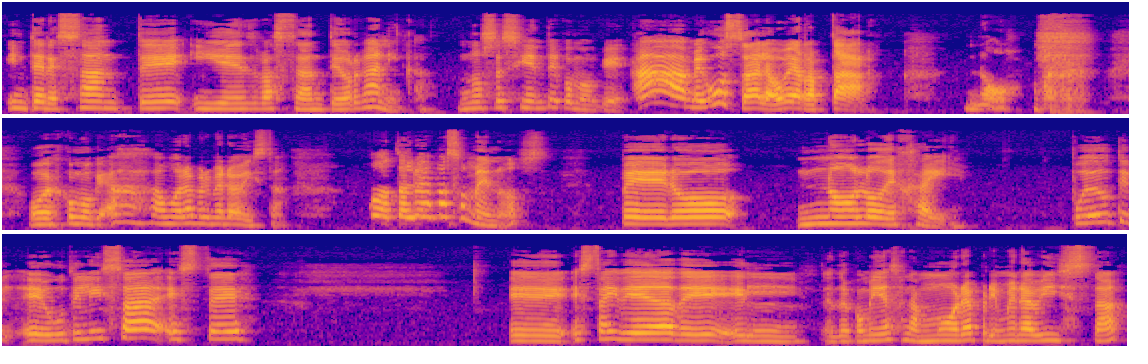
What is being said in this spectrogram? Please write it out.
interesante y es bastante orgánica. No se siente como que, ah, me gusta, la voy a raptar no. o es como que, ah, amor a primera vista. O tal vez más o menos, pero no lo deja ahí. Puede eh, utiliza este, eh, esta idea de, el, entre comillas, el amor a primera vista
